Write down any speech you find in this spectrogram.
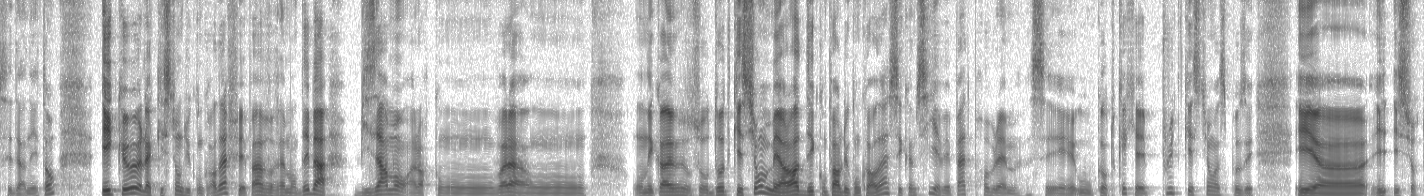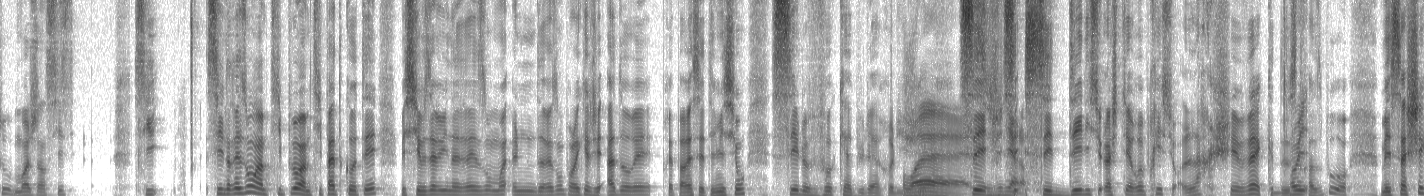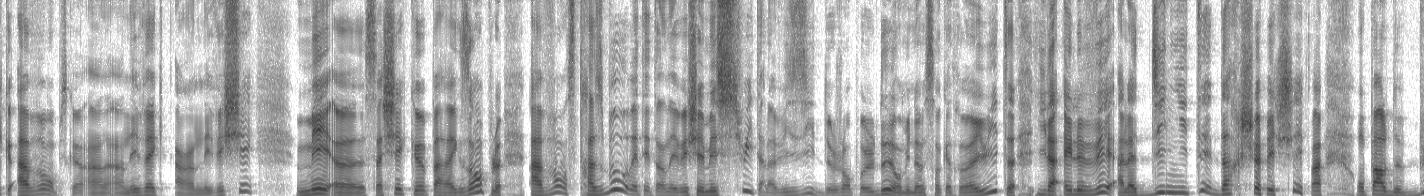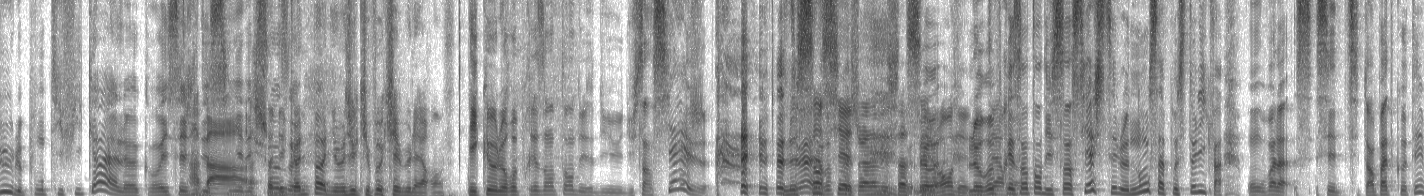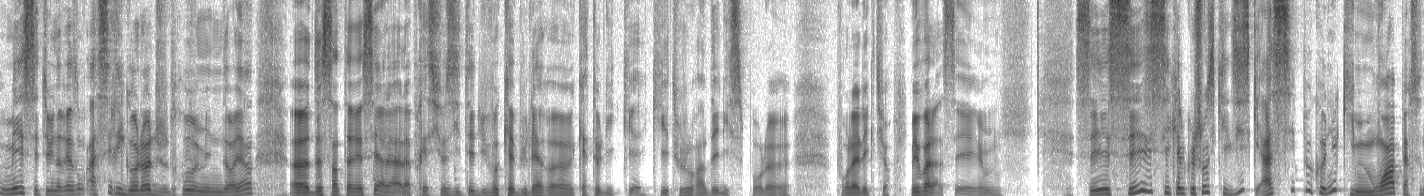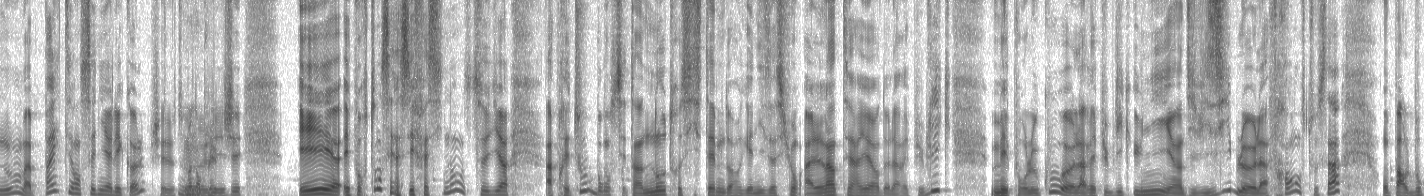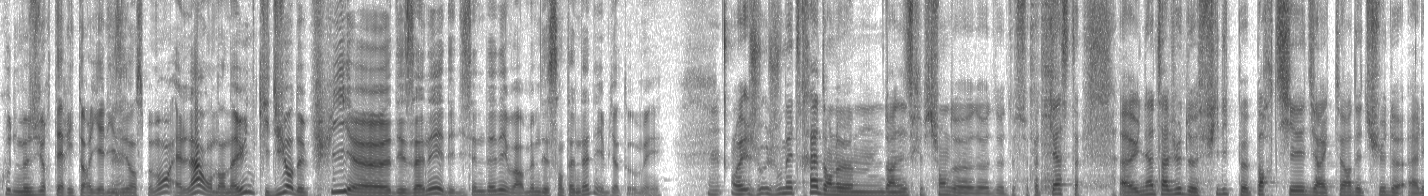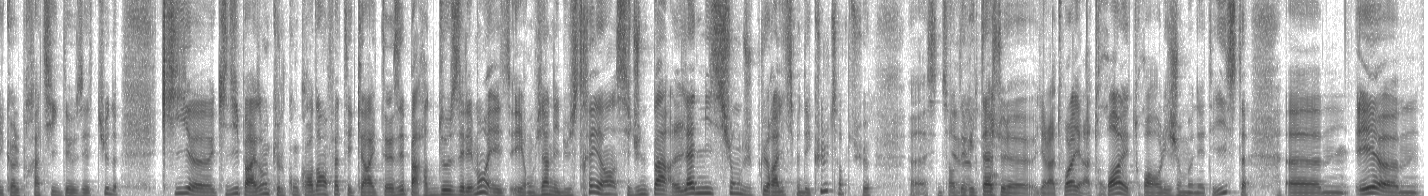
ces derniers temps, et que la question du Concordat fait pas vraiment débat, bizarrement, alors qu'on voilà, on, on est quand même sur d'autres questions, mais alors dès qu'on parle du Concordat, c'est comme s'il n'y avait pas de problème, ou en tout cas qu'il n'y avait plus de questions à se poser. Et, euh, et, et surtout, moi j'insiste, si c'est une raison un petit peu, un petit pas de côté, mais si vous avez une raison, moi, une des raisons pour lesquelles j'ai adoré préparer cette émission, c'est le vocabulaire religieux. Ouais, C'est génial. c'est- délicieux. Là, je t'ai repris sur l'archevêque de Oui. Strasbourg. Mais sachez qu'avant, puisque un, un évêque a un évêché, mais euh, sachez que, par exemple, avant, Strasbourg était un évêché, mais suite à la visite de Jean-Paul II en 1988, il a élevé à la dignité d'archevêché. Enfin, on parle de bulle pontificale quand il s'agit Ah de bah, signer des ça choses. déconne pas niveau du vocabulaire. hein. Et que le représentant du, du- du Saint-Siège... Le Saint-Siège, c'est le, le termes. représentant du Saint-Siège, c'est le nonce apostolique. Enfin, on, voilà, c'est un pas de côté, mais c'était une raison assez rigolote, je trouve, mine de rien, euh, de s'intéresser à, la- à la préciosité du vocabulaire euh, catholique, qui est, toujours un délice pour, le, pour la lecture. Mais voilà, c'est. C'est c'est- c'est quelque chose qui existe, qui est assez peu connu, qui, moi, personnellement, m'a pas été enseigné à l'école. Moi non plus. Et, et pourtant, c'est assez fascinant de se dire, après tout, bon, c'est un autre système d'organisation à l'intérieur de la République, mais pour le coup, euh, la République unie et indivisible, la France, tout ça, on parle beaucoup de mesures territorialisées en ce moment, et là, on en a une qui dure depuis euh, des années, des dizaines d'années, voire même des centaines d'années bientôt. Mais. Oui, je, je vous mettrai dans, le, dans la description de, de, de, de ce podcast euh, une interview de Philippe Portier, directeur d'études à l'école pratique des hautes études, qui, euh, qui dit par exemple que le concordat en fait est caractérisé par deux éléments et, et on vient l'illustrer. Hein. C'est d'une part l'admission du pluralisme des cultes, hein, parce que euh, c'est une sorte d'héritage de. Il y a trois, il y a trois, les trois religions monothéistes, et,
